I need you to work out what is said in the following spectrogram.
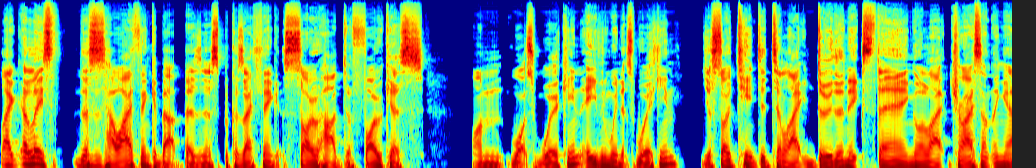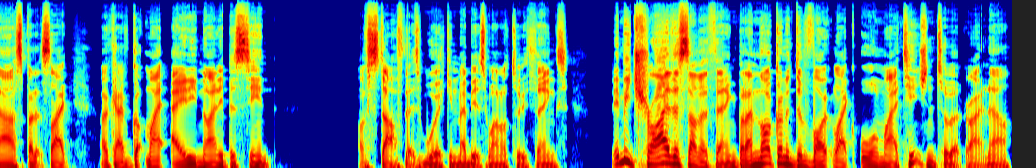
like at least this is how I think about business because I think it's so hard to focus on what's working, even when it's working. You're so tempted to like do the next thing or like try something else, but it's like, okay, I've got my 80, 90% of stuff that's working. Maybe it's one or two things. Let me try this other thing, but I'm not going to devote like all my attention to it right now.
